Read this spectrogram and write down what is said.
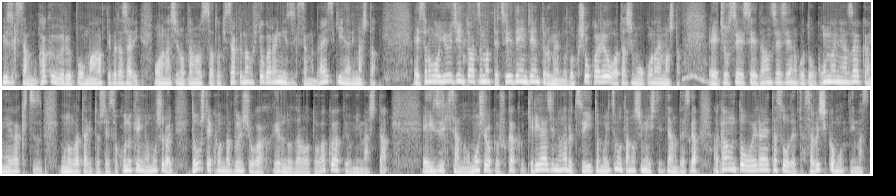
ゆずきさんも各グループを回ってくださり、お話の楽しさと気さくなお人柄にゆずきさんが大好きになりました。えーその後、友人と集まって、ついでにジェントルメンの読書会を私も行いました。えー女性性、男性性のことをこんなに鮮やかに描きつつ、物語として底抜けに面白い。どうしてこんな文章が書けるのだろうとワクワク読みました。えー、ゆずきさんの面白く深く切れ味のあるツイートもいつも楽しみにしていたのですが、アカウントを終えられたそうで寂しく思っています。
